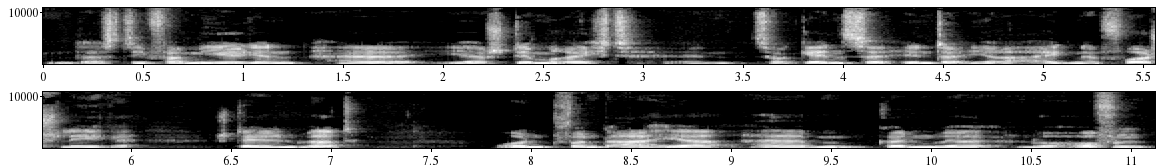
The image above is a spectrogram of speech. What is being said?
dass die Familien äh, ihr Stimmrecht in, zur Gänze hinter ihre eigenen Vorschläge stellen wird. Und von daher ähm, können wir nur hoffen,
